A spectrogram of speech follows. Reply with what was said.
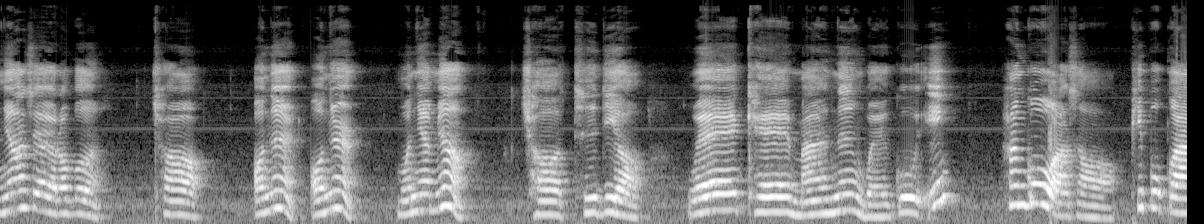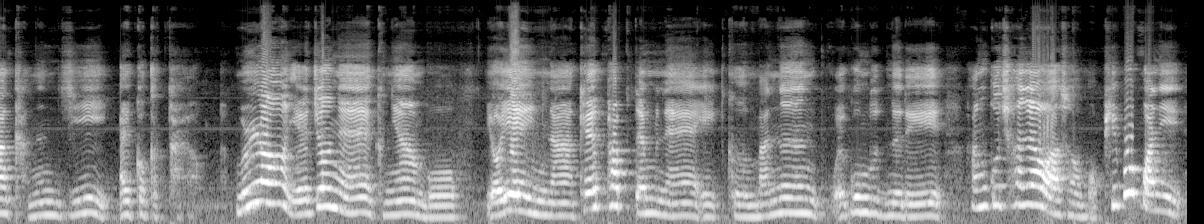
안녕하세요, 여러분. 저 오늘 오늘 뭐냐면 저 드디어 왜 이렇게 많은 외국인 한국 와서 피부과 가는지 알 것 같아요. 물론 예전에 그냥 뭐 여행이나 케이팝 때문에 이 그 많은 외국분들이 한국 찾아와서 뭐 피부 관리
